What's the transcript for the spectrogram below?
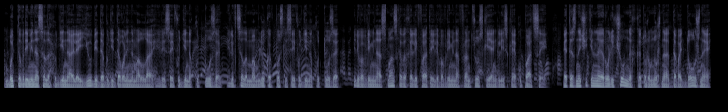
Будь то времена Салахуддина Аляйюби, да будет доволен им Аллах, или Сайфуддина Кутуза, или в целом мамлюков после Сайфуддина Кутуза, или во времена Османского халифата, или во времена французской и английской оккупации. Это значительная роль ученых, которым нужно отдавать должное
